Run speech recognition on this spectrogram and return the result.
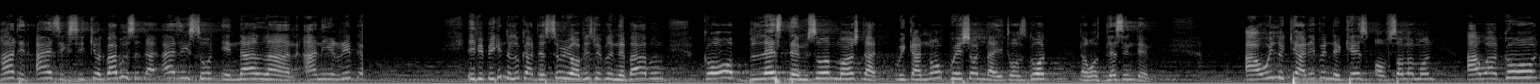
How did Isaac secure? The Bible says that Isaac sowed in that land and he reaped. If you begin to look at the story of these people in the Bible, God blessed them so much that we cannot question that it was God that was blessing them. Are we looking at even the case of Solomon? Our God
